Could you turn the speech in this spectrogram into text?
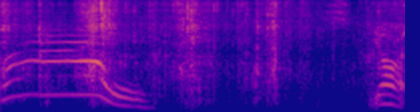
ว้าว ยอด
